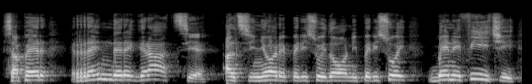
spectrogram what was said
Saper rendere grazie al Signore per i suoi doni, per i suoi benefici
